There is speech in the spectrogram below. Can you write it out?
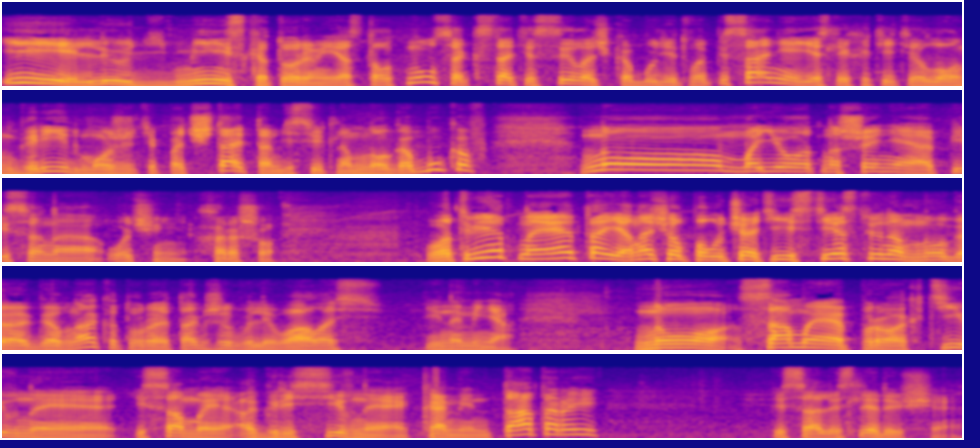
и людьми, с которыми я столкнулся. Кстати, ссылочка будет в описании, если хотите long read, можете почитать, там действительно много букв, но мое отношение описано очень хорошо. В ответ на это я начал получать, естественно, много говна, которое также выливалось и на меня. Но самые проактивные и самые агрессивные комментаторы писали следующее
